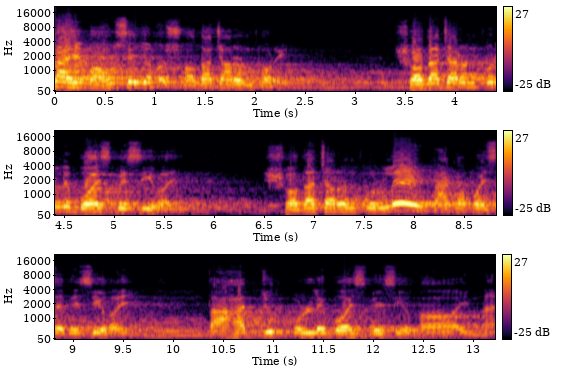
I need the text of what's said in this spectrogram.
রাহেমাহ, সে যেন সদাচারণ করে। সদাচারণ করলে বয়স বেশি হয়। সদাচারণ করলে টাকা পয়সা বেশি হয়। তাহাজুদ পড়লে বয়স বেশি হয় না।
